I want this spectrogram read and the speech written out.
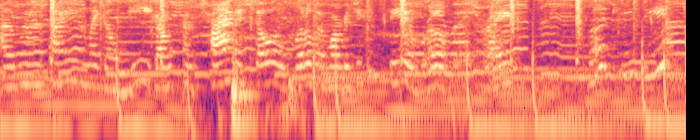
I was gonna tell you in like a week. I was trying to show a little bit more, but you can see a little bit, right? Look, can you see? yeah.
